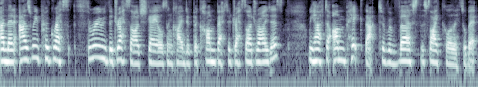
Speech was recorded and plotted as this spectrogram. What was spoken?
And then as we progress through the dressage scales and kind of become better dressage riders, we have to unpick that to reverse the cycle a little bit.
